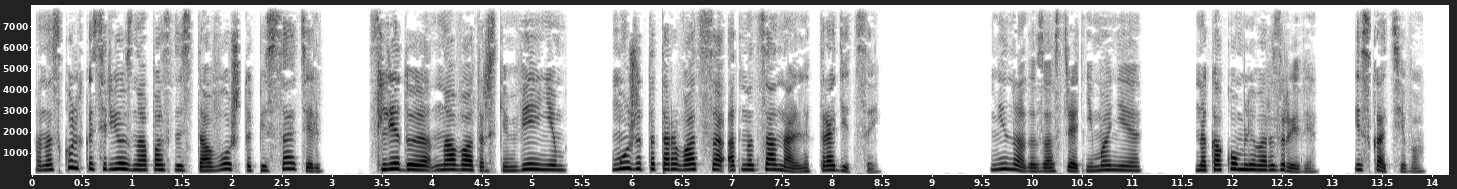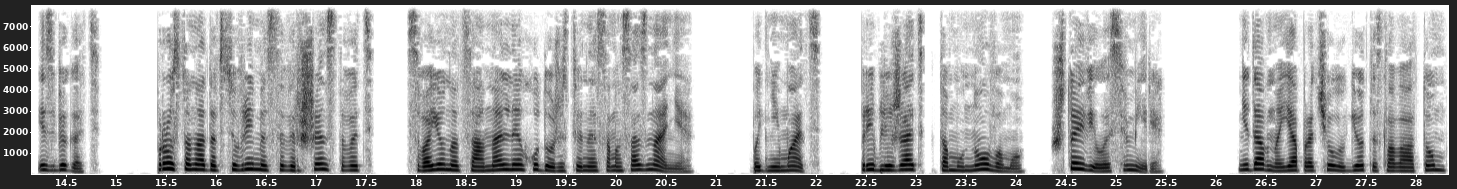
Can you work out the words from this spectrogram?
А насколько серьезна опасность того, что писатель, следуя новаторским веяниям, может оторваться от национальных традиций. Не надо заострять внимание на каком-либо разрыве, искать его, избегать. Просто надо все время совершенствовать свое национальное художественное самосознание, поднимать, приближать к тому новому, что явилось в мире. Недавно я прочел у Гёте слова о том,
